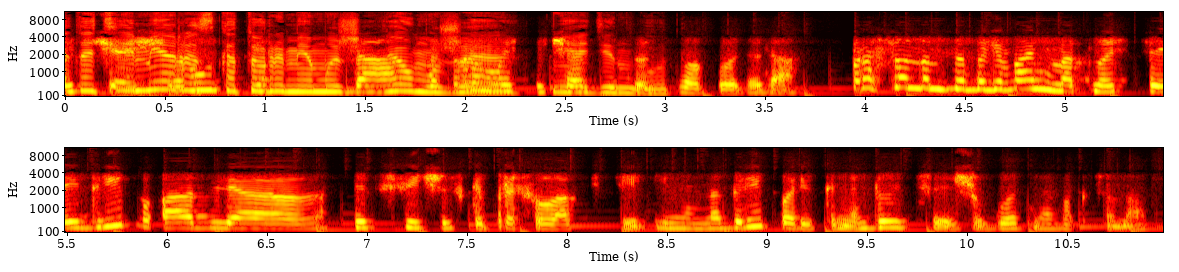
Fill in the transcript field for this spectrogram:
это те меры, с которыми мы живем да, уже мы не один год. года, да. К простудным заболеваниям относится и грипп, а для специфической профилактики именно гриппа рекомендуется ежегодная вакцинация.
